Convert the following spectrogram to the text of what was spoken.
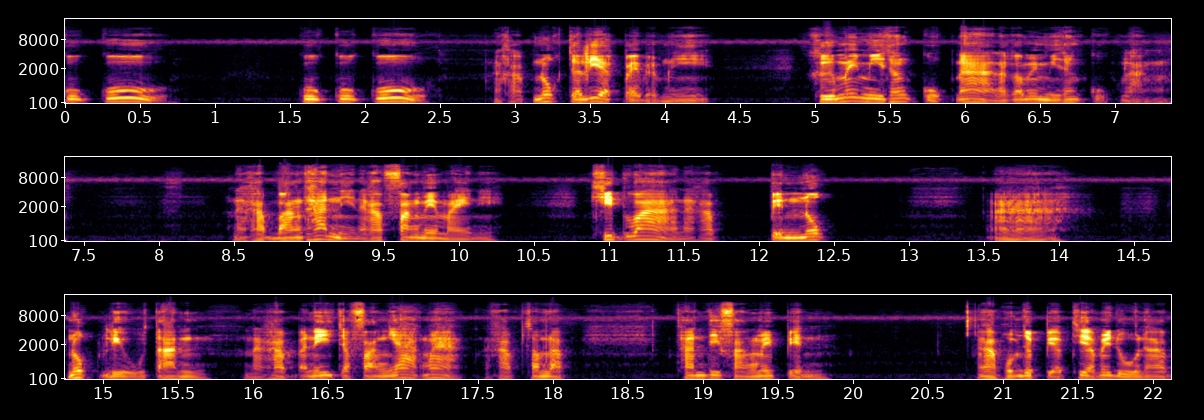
กูกูกูกูกูนะครับ นกจะเรียกไปแบบนี้ คือไม่มีทั้งกุกหน้าแล้วก็ไม่มีทั้งกุกหลังนะครับ บางท่านนี่นะครับ ฟังใหม่ๆนี่ คิดว่านะครับ เป็นนกอ่านกหลิวตันนะครับ อันนี้จะฟังยากมากนะครับสำหรับท่านที่ฟังไม่เป็น อ่าผมจะเปรียบเทียบให้ดูนะครับ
